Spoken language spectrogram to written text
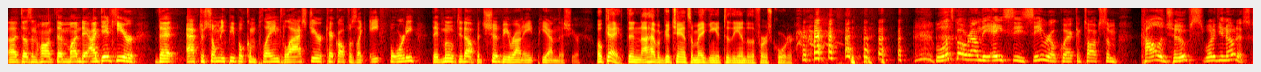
uh, doesn't haunt them Monday. I did hear that after so many people complained last year, kickoff was like 8:40. They've moved it up. It should be around 8 p.m. this year. Okay, then I have a good chance of making it to the end of the first quarter. Well, let's go around the ACC real quick and talk some college hoops. What have you noticed?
